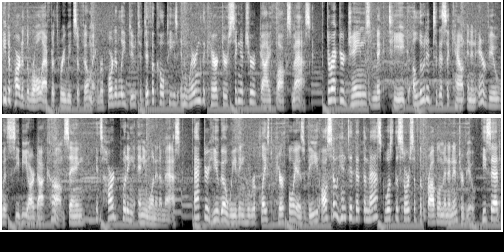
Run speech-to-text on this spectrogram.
He departed the role after three weeks of filming, reportedly due to difficulties in wearing the character's signature Guy Fawkes mask. Director James McTeigue alluded to this account in an interview with CBR.com, saying, It's hard putting anyone in a mask. Actor Hugo Weaving, who replaced Purefoy as V, also hinted that the mask was the source of the problem in an interview. He said,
